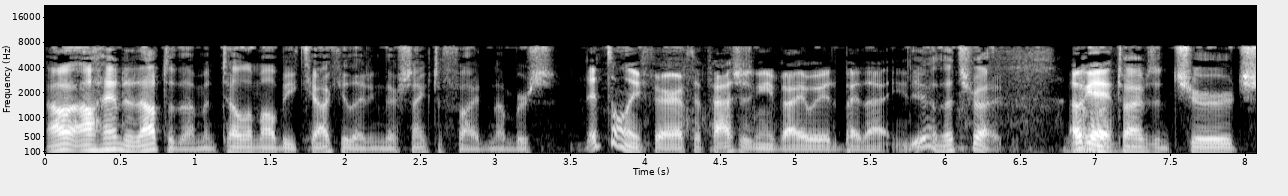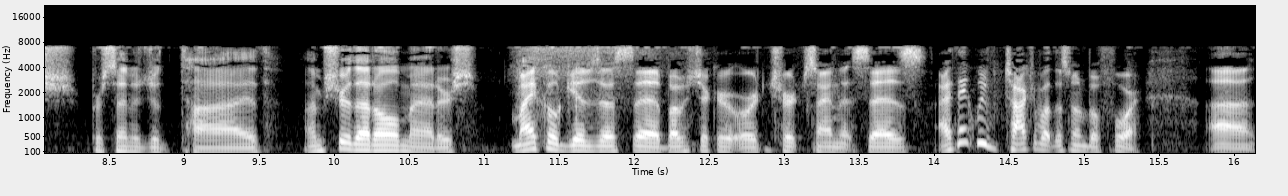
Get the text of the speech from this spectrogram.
I'll, I'll hand it out to them and tell them I'll be calculating their sanctified numbers. It's only fair if the pastor's getting evaluated by that. Yeah, that's right. Number Okay. of times in church, percentage of tithe. I'm sure that all matters. Michael gives us a bump sticker or church sign that says, I think we've talked about this one before. Uh,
